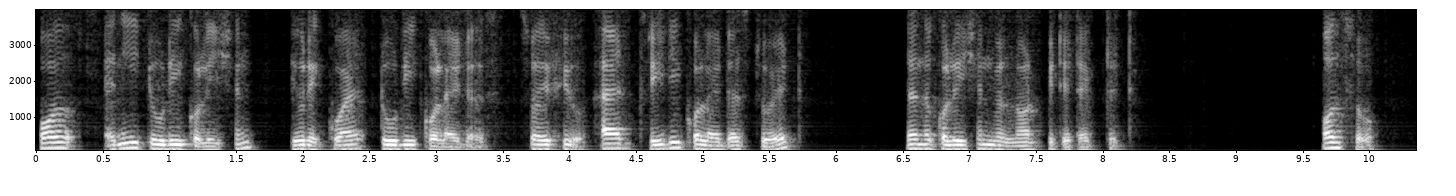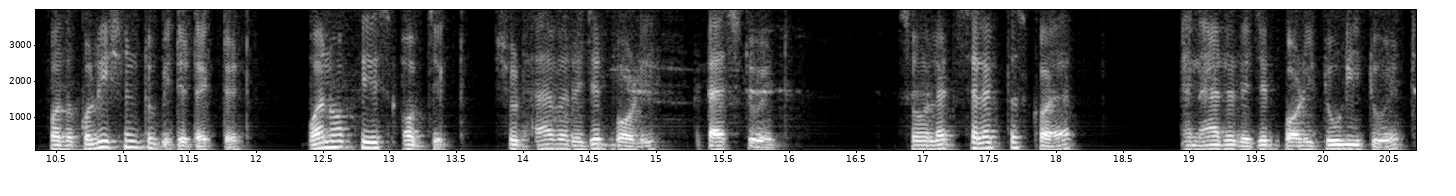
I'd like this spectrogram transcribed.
for any 2D collision you require 2D colliders. So if you add 3D colliders to it then the collision will not be detected. Also for the collision to be detected one of these objects should have a rigid body attached to it. So let's select the square and add a rigid body 2D to it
